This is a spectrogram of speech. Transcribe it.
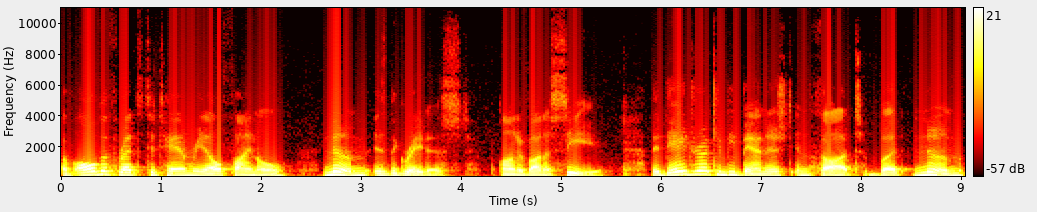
Of all the threats to Tamriel final, Num is the greatest. On Ivana. The Daedra can be banished in thought, but Num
